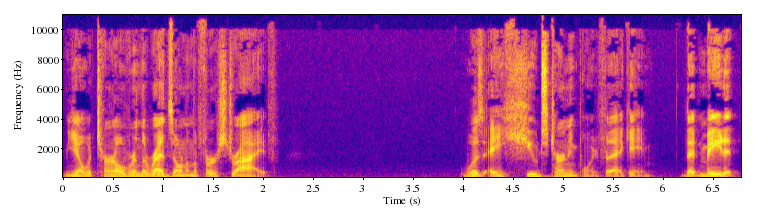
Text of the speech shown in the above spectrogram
you know a turnover in the red zone on the first drive was a huge turning point for that game that made it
